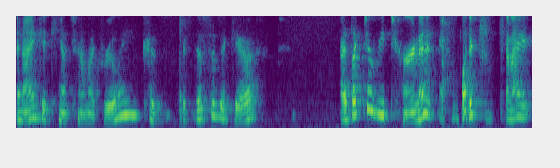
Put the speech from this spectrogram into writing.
And I get cancer. I'm like, really? Because if this is a gift, I'd like to return it. like, can I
